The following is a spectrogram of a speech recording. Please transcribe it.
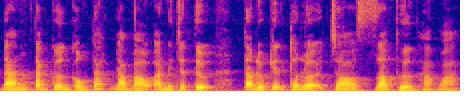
đang tăng cường công tác đảm bảo an ninh trật tự, tạo điều kiện thuận lợi cho giao thương hàng hóa.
